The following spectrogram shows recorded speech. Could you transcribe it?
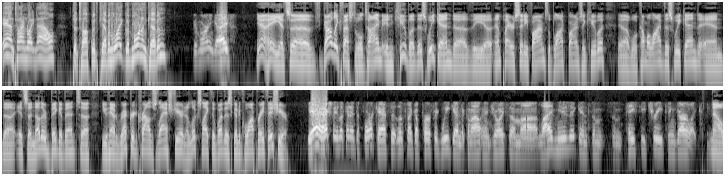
And time right now to talk with Kevin White. Good morning, Kevin. Good morning, guys. Yeah, hey, it's uh, Garlic Festival time in Cuba this weekend. Uh, the uh, Empire City Farms, the Block Barns in Cuba, uh, will come alive this weekend, and uh, it's another big event. Uh, you had record crowds last year, and it looks like the weather's going to cooperate this year. Yeah, actually, looking at the forecast, it looks like a perfect weekend to come out and enjoy some uh, live music and some some tasty treats and garlic. Now,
